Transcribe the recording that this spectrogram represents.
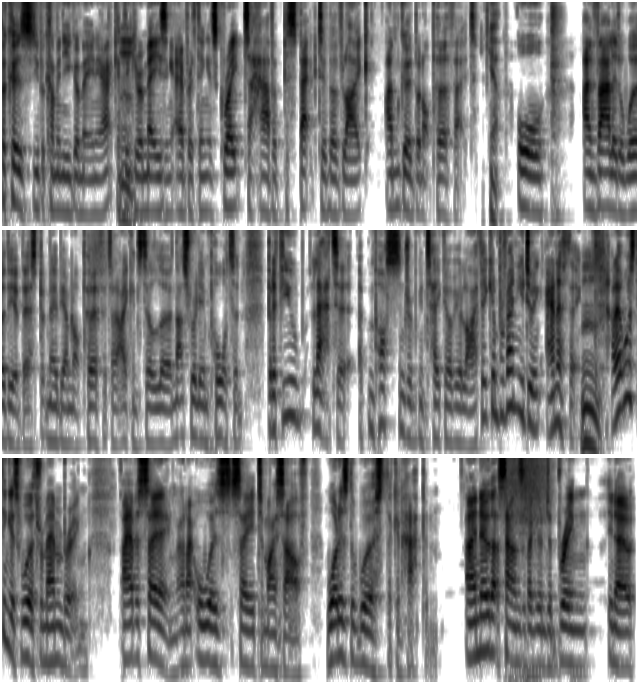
because you become an egomaniac and mm. think you're amazing at everything. It's great to have a perspective of like, I'm good but not perfect. Yeah. Or I'm valid or worthy of this, but maybe I'm not perfect. And I can still learn. That's really important. But if you let it, imposter syndrome can take over your life. It can prevent you doing anything. Mm. And I always think it's worth remembering. I have a saying, and I always say to myself, what is the worst that can happen? And I know that sounds like I'm going to bring, you know,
